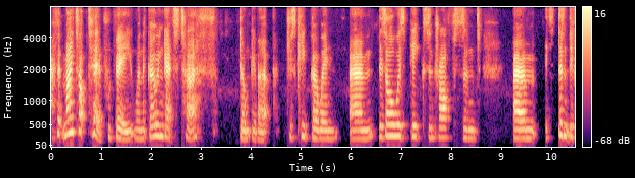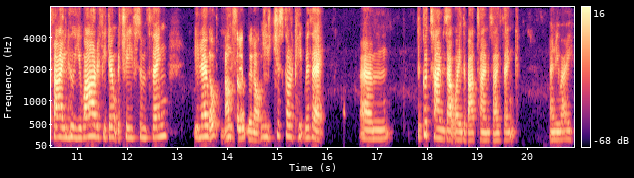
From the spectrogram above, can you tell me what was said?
I think my top tip would be when the going gets tough, don't give up. Just keep going. Um, there's always peaks and troughs, and um, it doesn't define who you are if you don't achieve something. You know, Nope, you, absolutely not. you just got to keep with it. Um, the good times outweigh the bad times, I think. Anyway,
